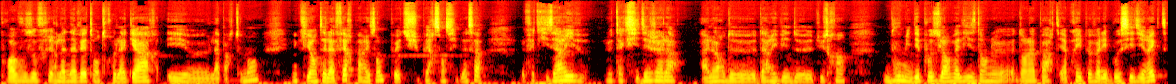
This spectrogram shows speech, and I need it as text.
pourra vous offrir la navette entre la gare et euh, l'appartement. Une clientèle à faire, par exemple, peut être super sensible à ça. Le fait qu'ils arrivent, le taxi déjà là, à l'heure d'arrivée du train, boum, ils déposent leur valise dans le dans l'appart et après ils peuvent aller bosser direct.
